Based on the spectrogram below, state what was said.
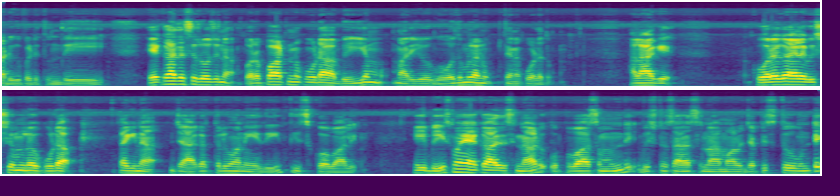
అడుగు పెడుతుంది. ఏకాదశి రోజున పొరపాటును కూడా బియ్యం మరియు గోధుమలను తినకూడదు. అలాగే కూరగాయల విషయంలో కూడా తగిన జాగ్రత్తలు అనేది తీసుకోవాలి. ఈ భీష్మ ఏకాదశి నాడు ఉపవాసం ఉండి విష్ణు సహస్రనామాలు జపిస్తూ ఉంటే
